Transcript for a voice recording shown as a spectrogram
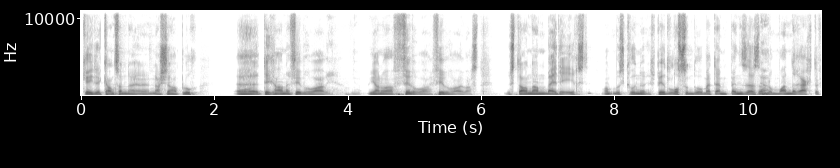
kreeg de kans aan de nationale ploeg eh, te gaan in februari. Januari, februari, februari was het. We staan dan bij de eerste, want Moeskroen speelde lossen door met de Mpenza's en Ja. Lomwan erachter.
